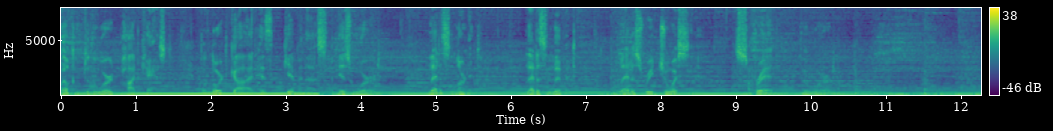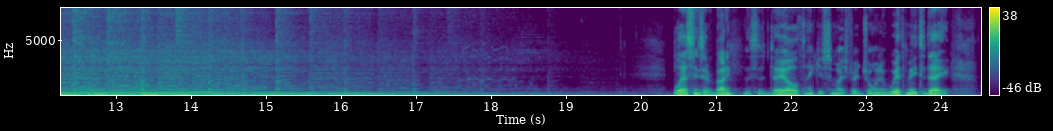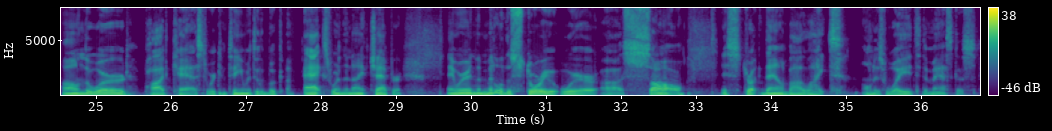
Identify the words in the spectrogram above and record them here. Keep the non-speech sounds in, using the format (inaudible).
Welcome to the Word Podcast. The Lord God has given us His Word. Let us learn it. Let us live it. Let us rejoice in it. Spread the Word. Blessings, everybody. This is Dale. Thank you so much for joining with me today on the Word Podcast. We're continuing through the book of Acts. We're in the ninth chapter, and we're in the middle of the story where uh, Saul is struck down by light on his way to Damascus.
